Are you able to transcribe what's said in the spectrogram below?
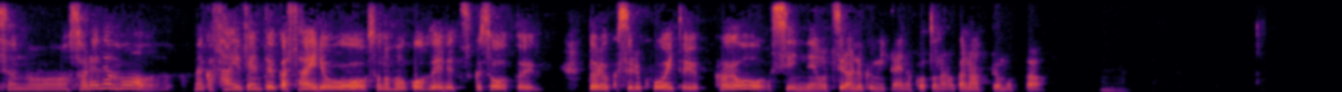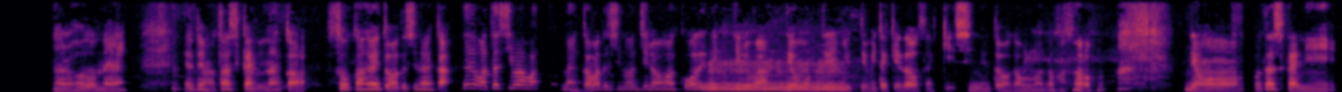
その、それでも、なんか最善というか最良をその方向性で尽くそうという、努力する行為というかを信念を貫くみたいなことなのかなって思った。うんなるほどね。いやでも確かになんかそう考えると私なんか、え私はわなんか私の持論はこうでできてるわって思って言ってみたけど、さっき信念とわがままのことを。でも確かに、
